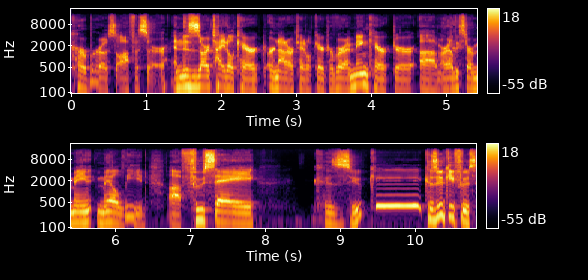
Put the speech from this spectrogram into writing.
Kerberos officer, and this is our title character, or not our title character, but our main character, um, or at least our main male lead, uh, Fuse Kazuki Kazuki Fuse.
